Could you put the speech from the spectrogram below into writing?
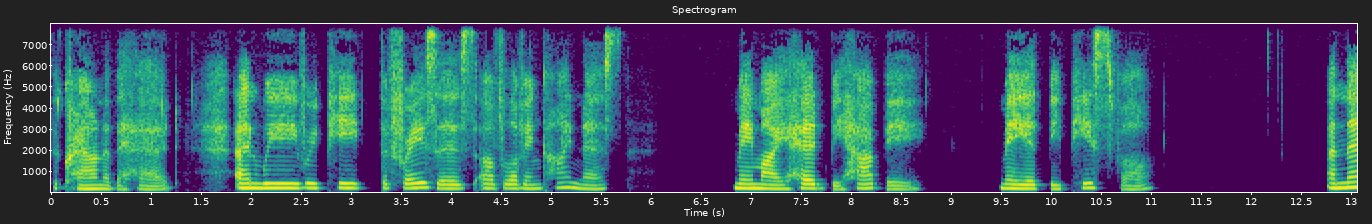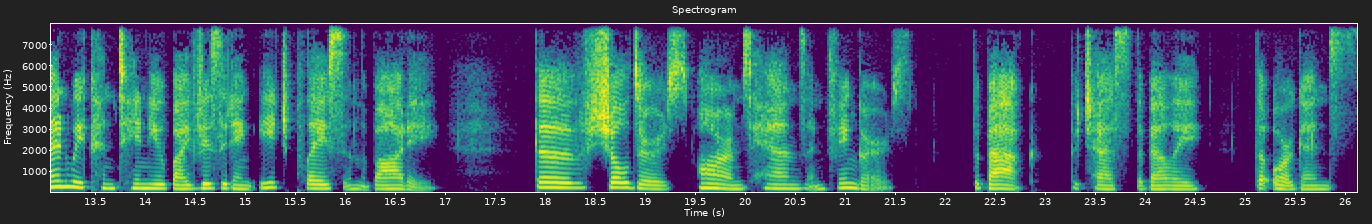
the crown of the head, and we repeat the phrases of loving kindness. May my head be happy. May it be peaceful. And then we continue by visiting each place in the body the shoulders, arms, hands, and fingers, the back, the chest, the belly, the organs,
